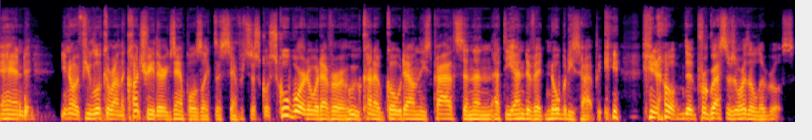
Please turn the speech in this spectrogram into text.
And you know, if you look around the country, there are examples like the San Francisco School Board or whatever who kind of go down these paths, and then at the end of it, nobody's happy. you know, the progressives or the liberals.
